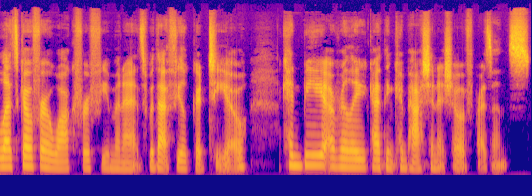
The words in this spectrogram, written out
let's go for a walk for a few minutes. Would that feel good to you? Can be a really, I think, compassionate show of presence.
